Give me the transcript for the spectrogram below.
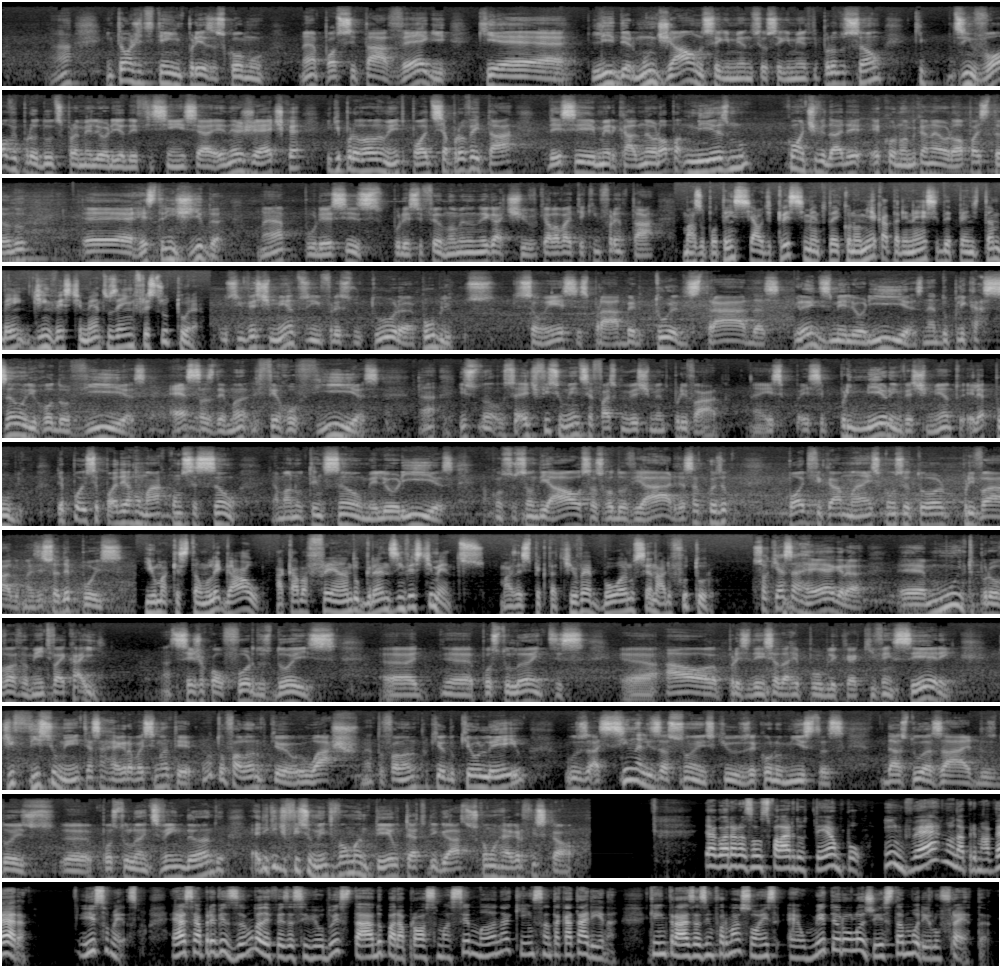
Né? Então a gente tem empresas como, né, posso citar a VEG, que é líder mundial no segmento, no seu segmento de produção, que desenvolve produtos para melhoria da eficiência energética e que provavelmente pode se aproveitar desse mercado na Europa, mesmo com a atividade econômica na Europa estando é, restringida né, por, esses, por esse fenômeno negativo que ela vai ter que enfrentar. Mas o potencial de crescimento da economia catarinense depende também de investimentos em infraestrutura. Os investimentos em infraestrutura públicos, que são esses para abertura de estradas, grandes melhorias, né, duplicação de rodovias, essas demandas de ferrovias, né, isso é dificilmente você faz com investimento privado. Né, esse, esse primeiro investimento ele é público. Depois você pode arrumar a concessão, a manutenção, melhorias, a construção de alças rodoviárias, essa coisa pode ficar mais com o setor privado, mas isso é depois. E uma questão legal acaba freando grandes investimentos, mas a expectativa é boa no cenário futuro. Só que essa regra é, muito provavelmente vai cair. Seja qual for dos dois uh, postulantes uh, à presidência da República que vencerem, dificilmente essa regra vai se manter. Eu não estou falando porque eu acho, estou né? falando porque do que eu leio, os, as sinalizações que os economistas das duas áreas, dos dois uh, postulantes vêm dando, é de que dificilmente vão manter o teto de gastos como regra fiscal. E agora nós vamos falar do tempo. Inverno na primavera? Isso mesmo. Essa é a previsão da Defesa Civil do Estado para a próxima semana aqui em Santa Catarina. Quem traz as informações é o meteorologista Murilo Freta.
